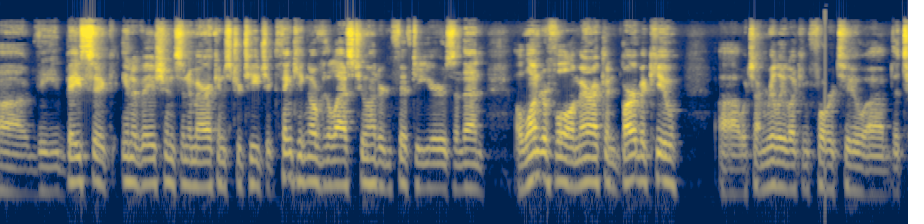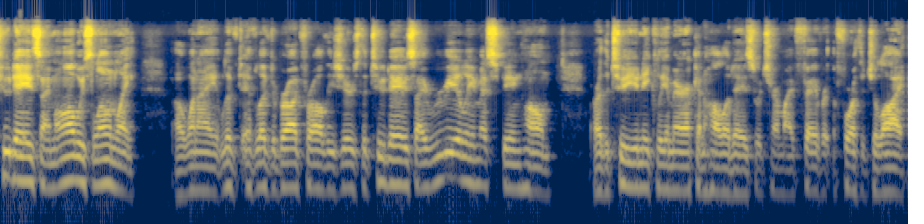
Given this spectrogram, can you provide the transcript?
uh, the basic innovations in American strategic thinking over the last 250 years, and then a wonderful American barbecue, uh, which I'm really looking forward to. Uh, the two days I'm always lonely uh, when I lived have lived abroad for all these years. The two days I really miss being home are the two uniquely American holidays, which are my favorite: the Fourth of July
